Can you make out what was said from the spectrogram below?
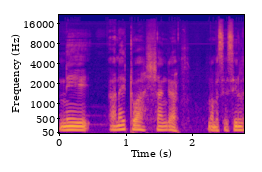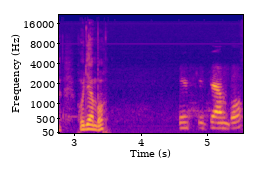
ni anaitwa Shanga. Mama Cecil, hujambo? Jambo.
